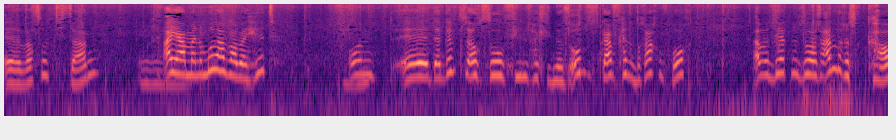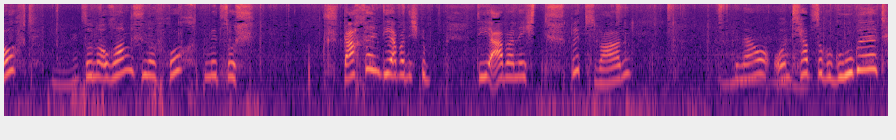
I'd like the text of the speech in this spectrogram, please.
Äh, was wollte ich sagen? äh, Ah ja, meine Mutter war bei Hit. Und äh, da gibt es auch so viel verschiedenes Obst. Es gab keine Drachenfrucht. Aber sie hat mir so was anderes gekauft. So eine orangene Frucht mit so Stacheln, die aber nicht, die aber nicht spitz waren. Genau. Und ich habe so gegoogelt.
